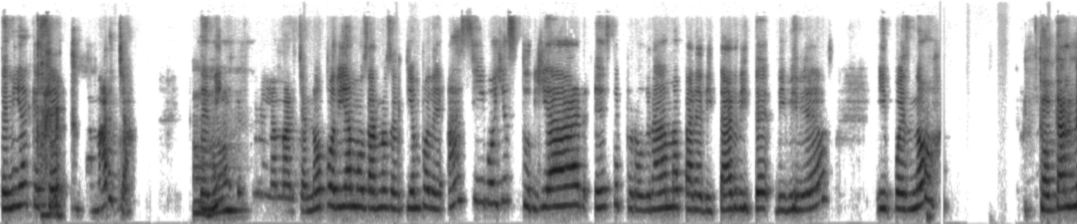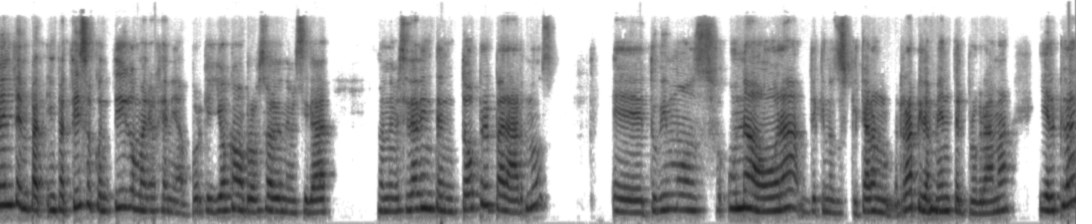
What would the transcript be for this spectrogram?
tenía que ser en la marcha. Tenía que ser en la marcha. No podíamos darnos el tiempo de, ah, sí, voy a estudiar este programa para editar videos. Y pues no. Totalmente empatizo contigo, María Eugenia, porque yo como profesora de universidad, la universidad intentó prepararnos. Eh, tuvimos una hora de que nos explicaron rápidamente el programa y el plan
